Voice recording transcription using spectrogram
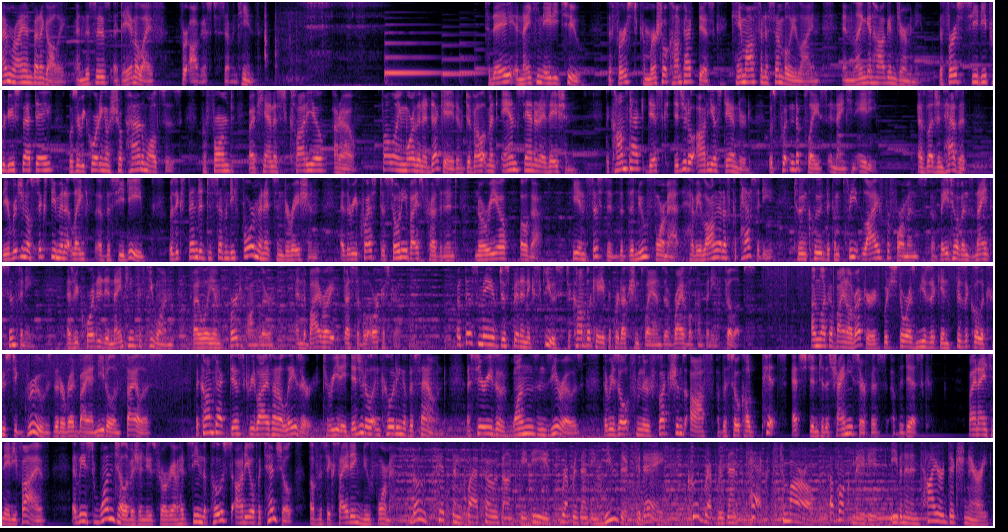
I'm Ryan Bañagale, and this is A Day in the Life for August 17th. Today, in 1982, the first commercial compact disc came off an assembly line in Langenhagen, Germany. The first CD produced that day was a recording of Chopin waltzes, performed by pianist Claudio Arrau. Following more than a decade of development and standardization, the compact disc digital audio standard was put into place in 1980. As legend has it, the original 60 minute length of the CD was extended to 74 minutes in duration at the request of Sony Vice President Norio Ohga. He insisted that the new format have a long enough capacity to include the complete live performance of Beethoven's Ninth Symphony, as recorded in 1951 by Wilhelm Furtwängler and the Bayreuth Festival Orchestra. But this may have just been an excuse to complicate the production plans of rival company Philips. Unlike a vinyl record, which stores music in physical acoustic grooves that are read by a needle and stylus, the compact disc relies on a laser to read a digital encoding of the sound, a series of ones and zeros that result from the reflections off of the so called pits etched into the shiny surface of the disc. By 1985, at least one television news program had seen the post audio potential of this exciting new format. Those pits and plateaus on CDs representing music today could represent text tomorrow, a book maybe, even an entire dictionary.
